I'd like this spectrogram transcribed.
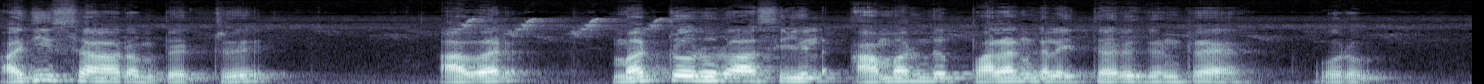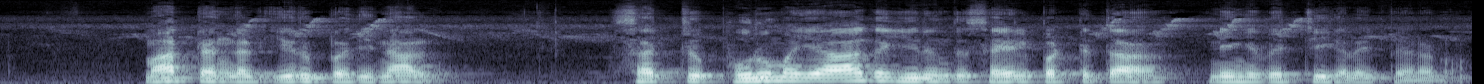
அதிசாரம் பெற்று அவர் மற்றொரு ராசியில் அமர்ந்து பலன்களை தருகின்ற ஒரு மாற்றங்கள் இருப்பதினால் சற்று பொறுமையாக இருந்து செயல்பட்டு தான் நீங்கள் வெற்றிகளை பெறணும்.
